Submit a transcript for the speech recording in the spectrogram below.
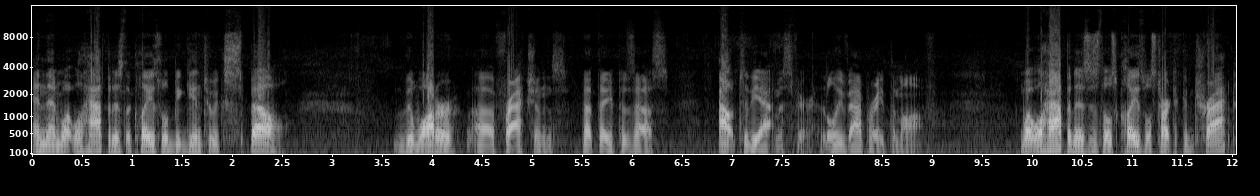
And then what will happen is the clays will begin to expel the water uh, fractions that they possess out to the atmosphere. It'll evaporate them off. What will happen is, is those clays will start to contract.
